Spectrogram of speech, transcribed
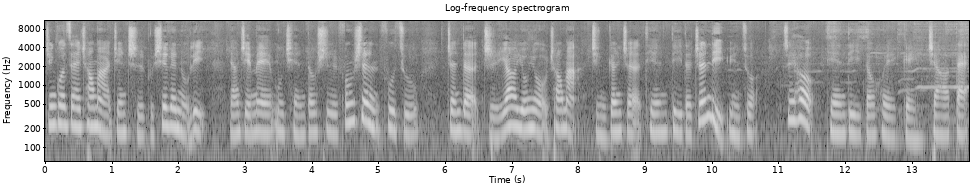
经过在超马坚持不懈的努力，两姐妹目前都是丰盛富足。真的，只要拥有超马，紧跟着天地的真理运作，最后天地都会给交代。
